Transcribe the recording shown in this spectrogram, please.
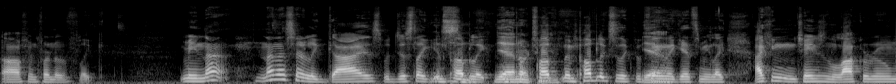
off in front of like, I mean, not not necessarily guys, but just like in public. yeah, in, what pub, in public is like the Yeah. thing that gets me. Like I can change in the locker room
